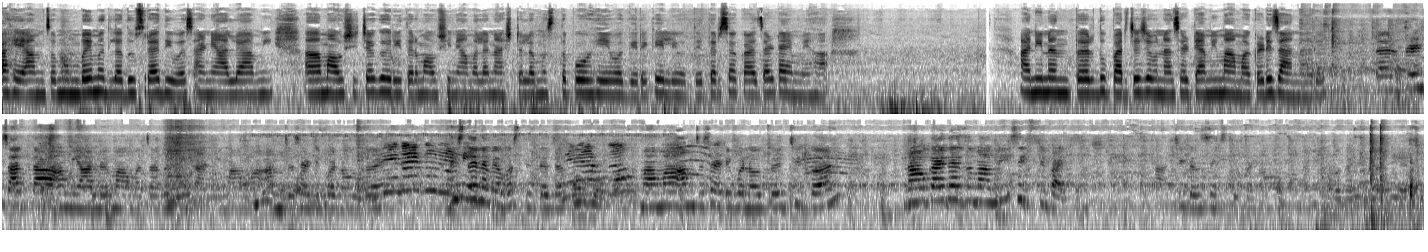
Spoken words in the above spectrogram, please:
आहे आमचा मुंबईमधला दुसरा दिवस आणि आलो आम्ही अ, मावशीच्या घरी. तर मावशीने आम्हाला नाश्त्याला मस्त पोहे वगैरे केले होते. तर सकाळचा टाईम आहे हा. आणि नंतर दुपारच्या जेवणासाठी आम्ही मामाकडे जाणार आहे. तर फ्रेंड्स आता आम्ही आलो आहे मामाच्या घरी आणि मामा आमच्यासाठी बनवतोय. दिसते ना व्यवस्थित त्याच्यात? मामा आमच्यासाठी बनवतोय चिकन नाव काय द्यायचं मामी? सिक्स्टी फाय हां चिकन सिक्स्टी फाय आणि बघा इकडं हे असे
